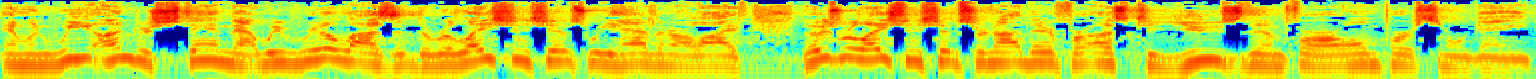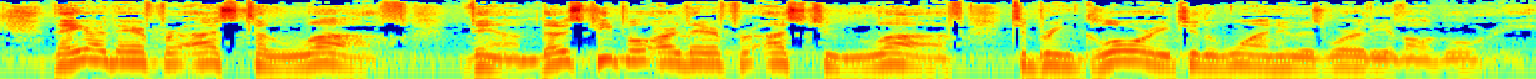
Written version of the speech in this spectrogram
And when we understand that, we realize that the relationships we have in our life, those relationships are not there for us to use them for our own personal gain. They are there for us to love them. Those people are there for us to love, to bring glory to the one who is worthy of all glory.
